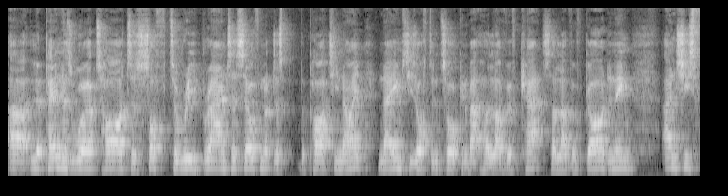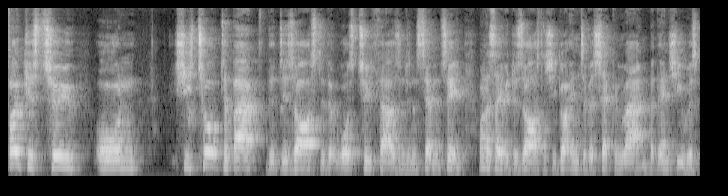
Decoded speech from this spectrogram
Uh, Le Pen has worked hard to soft to rebrand herself, not just the party name. name. She's often talking about her love of cats, her love of gardening, and she's focused too on she's talked about the disaster that was 2017. When I say the disaster, she got into the second round, but then she was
